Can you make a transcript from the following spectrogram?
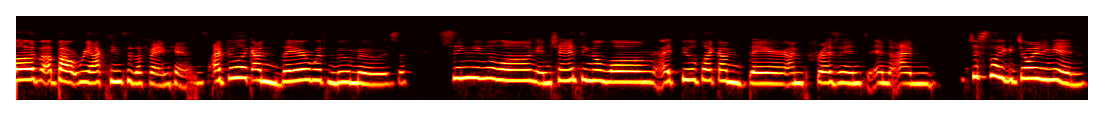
Love about reacting to the fan cams. I feel like I'm there with Moo singing along and chanting along. It feels like I'm there, I'm present, and I'm just like joining in.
